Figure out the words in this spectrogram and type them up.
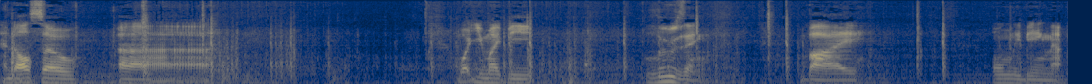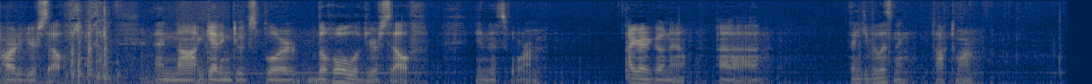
and also uh, what you might be losing by only being that part of yourself and not getting to explore the whole of yourself in this forum. I gotta go now. Uh, thank you for listening. Talk tomorrow.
